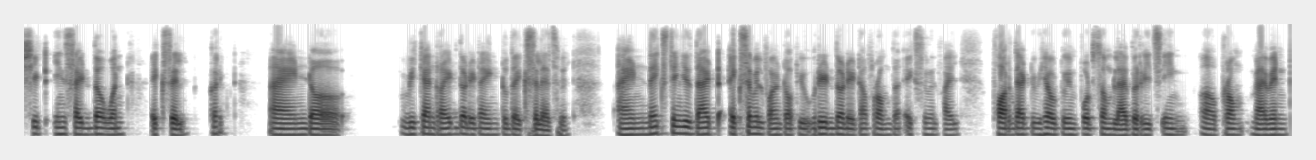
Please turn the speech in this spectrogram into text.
sheet inside the one excel correct? And uh, we can write the data into the excel as well. And next thing is that xml point of view read the data from the xml file. For that we have to import some libraries in uh, from maven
